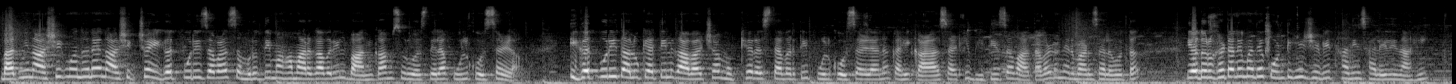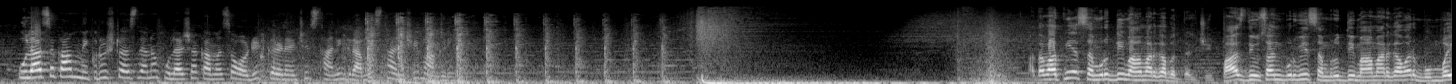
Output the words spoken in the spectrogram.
बातमी नाशिकमधून आहे. नाशिकच्या इगतपुरीजवळ समृद्धी महामार्गावरील बांधकाम सुरू असलेला पूल कोसळला. इगतपुरी तालुक्यातील गावाच्या मुख्य रस्त्यावरती पूल कोसळल्यानं काही काळासाठी भीतीचं वातावरण निर्माण झालं होतं. या दुर्घटनेमध्ये कोणतीही जीवितहानी झालेली नाही. पुलाचं काम निकृष्ट असल्यानं पुलाच्या कामाचं ऑडिट करण्याची स्थानिक ग्रामस्थांची मागणी. आता बातमी आहे समृद्धी महामार्गाबद्दलची. पाच दिवसांपूर्वी समृद्धी महामार्गावर मुंबई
